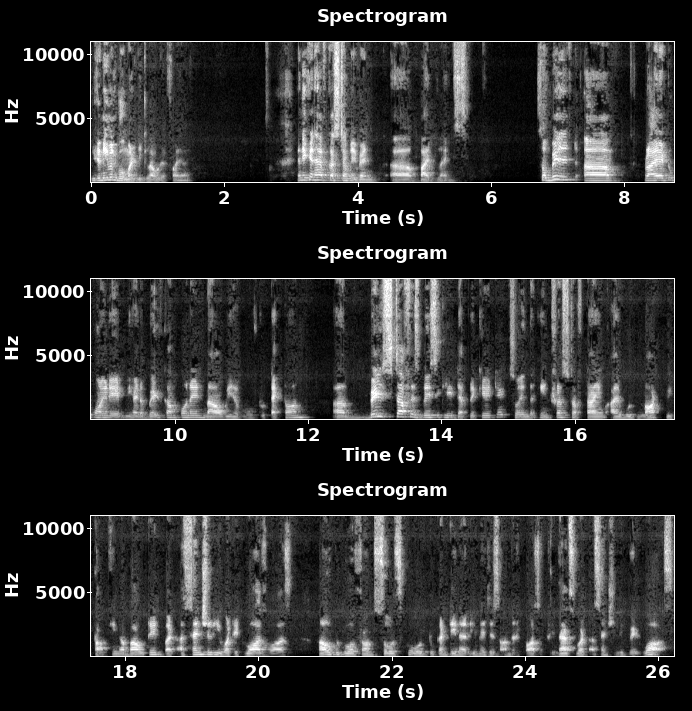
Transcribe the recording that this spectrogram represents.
You can even go multi-cloud, FYI. And you can have custom event uh, pipelines. So build, uh, prior to 0.8, we had a build component. Now we have moved to Tekton. Uh, build stuff is basically deprecated. So in the interest of time, I would not be talking about it. But essentially what it was was how to go from source code to container images on the repository. That's what essentially build was.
